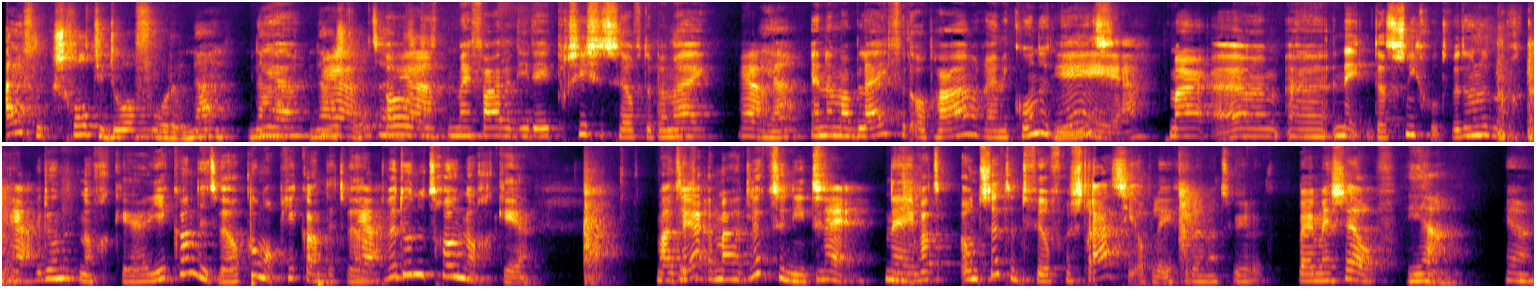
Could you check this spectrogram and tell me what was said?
eigenlijk schooltje doorvoeren na, na, na Ja. schooltijd. Oh, dat- mijn vader die deed precies hetzelfde bij mij. Ja. Ja. En dan maar blijven erop hameren. En ik kon het niet. ja, ja. Maar ehm, eh, nee, dat is niet goed. We doen het nog een keer. Ja. We doen het nog een keer. Je kan dit wel. Kom op, je kan dit wel. Ja. We doen het gewoon nog een keer. Maar het, maar het lukte niet. Nee. Nee, wat ontzettend veel frustratie opleverde natuurlijk. Bij mijzelf. ja. Ja.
